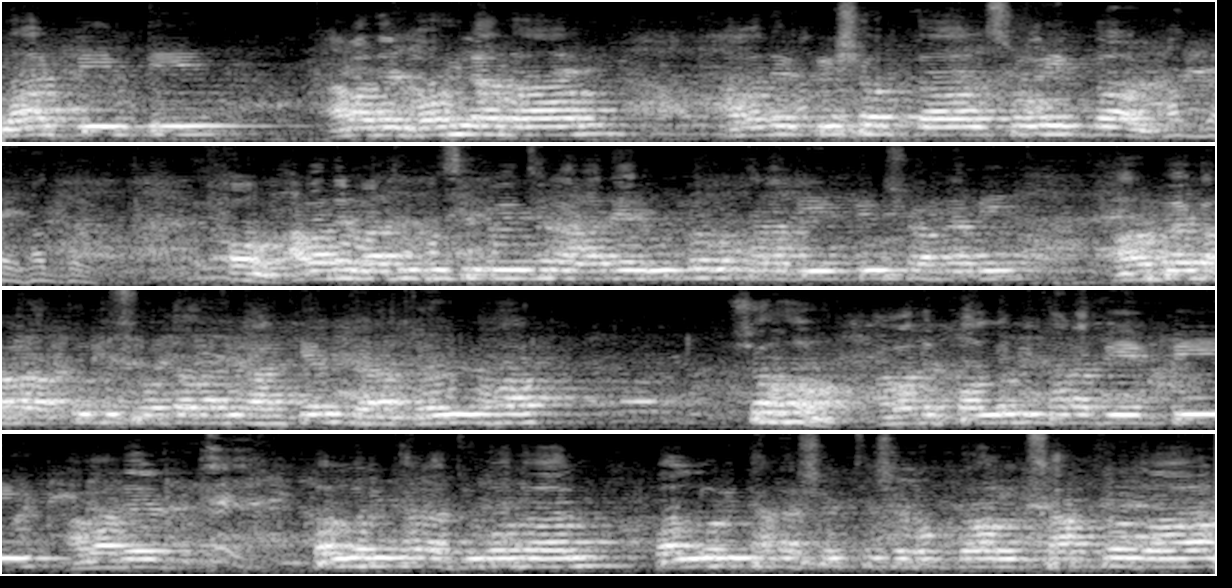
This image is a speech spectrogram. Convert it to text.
ওয়ার্ড বিএনপি, আমাদের মহিলা দল আমাদের কৃষক দল শ্রমিক দল। ও আমাদের মাঝে উপস্থিত রয়েছেন আমাদের রূপনগর থানা বিএনপির সংগ্রামী আহ্বায়ক আমার অত্যন্ত শ্রদ্ধাভাজন আঙ্কেল যারা জরুরি হক সহ আমাদের পল্লবী থানা বিএনপি আমাদের পল্লবী থানা যুব দল পল্লবী থানা স্বেচ্ছাসেবক দল ছাত্র দল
